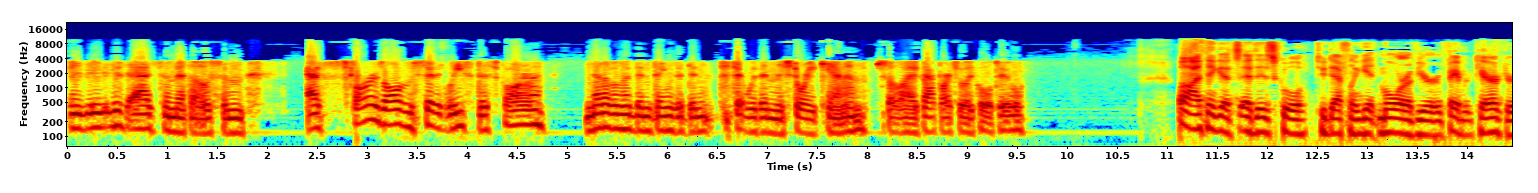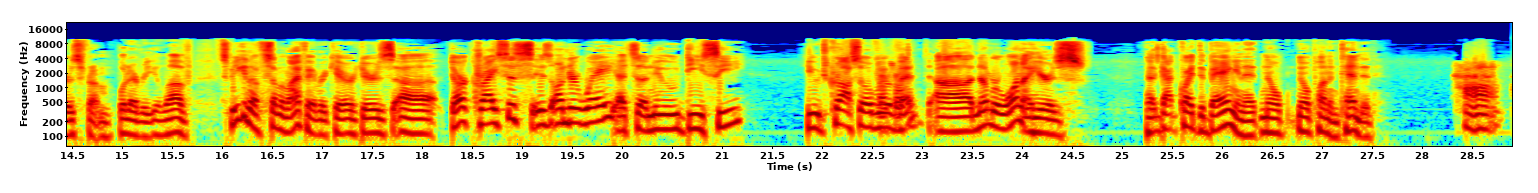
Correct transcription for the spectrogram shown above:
it, it just adds to the mythos. And as far as all of them sit, at least this far, none of them have been things that didn't fit within the story canon. So like that part's really cool too. Well, I think it's it is cool to definitely get more of your favorite characters from whatever you love. Speaking of some of my favorite characters, uh, Dark Crisis is underway. It's a new DC huge crossover That's event. Right. Uh, number one, I hear, is got quite the bang in it. No, no pun intended. Uh,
